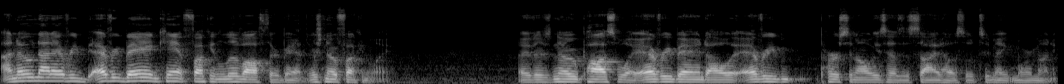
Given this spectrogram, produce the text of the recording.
I know not every every band can't fucking live off their band. There's no fucking way. Like there's no possible way. Every band, all every person always has a side hustle to make more money,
